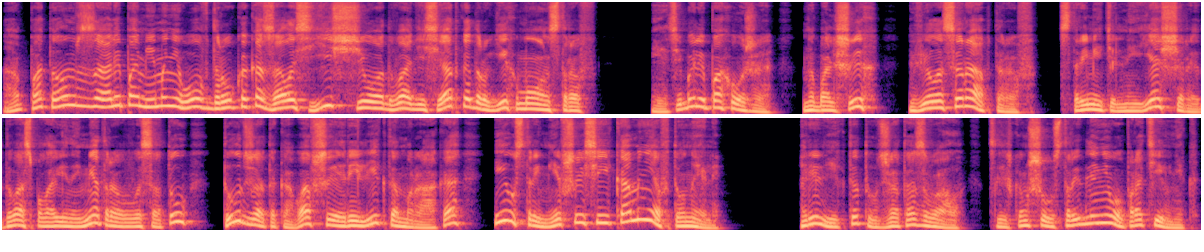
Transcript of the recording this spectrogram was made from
а потом в зале помимо него вдруг оказалось еще два десятка других монстров. Эти были похожи на больших велоцирапторов, стремительные ящеры, два с половиной метра в высоту, тут же атаковавшие реликта мрака и устремившиеся и ко мне в туннель. Реликта тут же отозвал. Слишком шустрый для него противник.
